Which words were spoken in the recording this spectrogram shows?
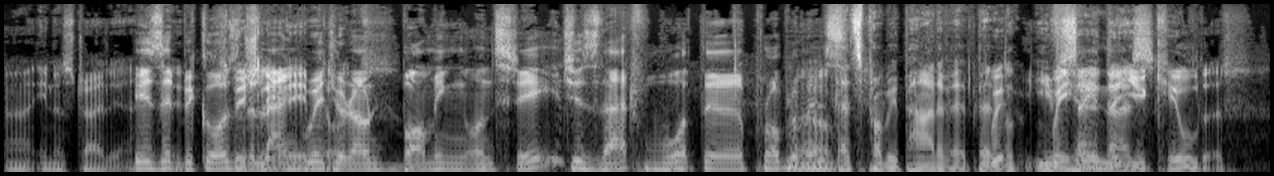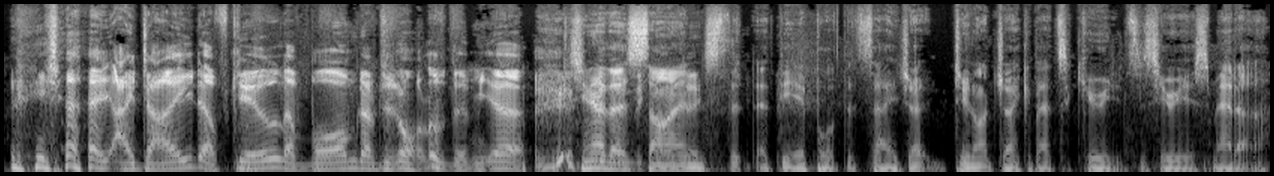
uh, in Australia. Is it because of the language around bombing on stage? Is that what the problem Well, is? That's probably part of it. But We, look, you've we seen heard that those, you killed it. Yeah, I died, I've killed, I've bombed, I've done all of them. Yeah. Do you know those signs that at the airport that say "Do not joke about security; it's a serious matter"?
